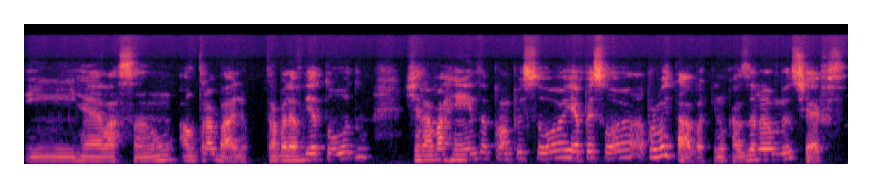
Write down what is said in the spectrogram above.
em relação ao trabalho. Trabalhava o dia todo, gerava renda para uma pessoa e a pessoa aproveitava, que no caso eram meus chefes.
